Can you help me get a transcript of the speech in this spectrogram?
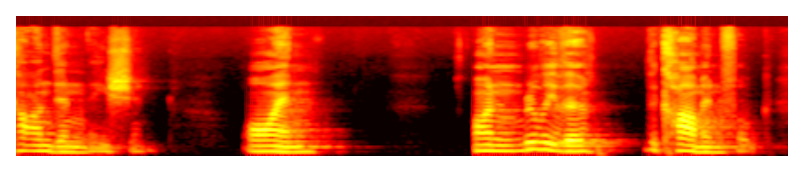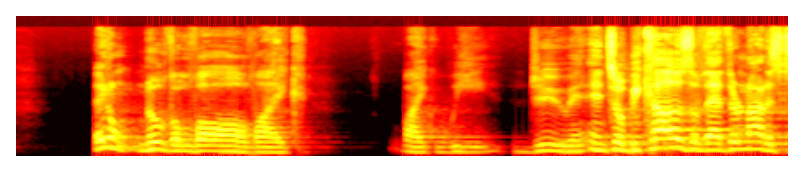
condemnation on, on really the, the common folk. They don't know the law like, like we do. And, so, because of that, they're not as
